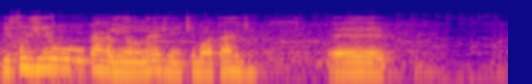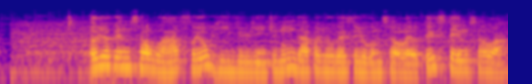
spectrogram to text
E fugiu o Carlinho, né, gente? Boa tarde. É... Eu joguei no celular, foi horrível, gente. Não dá pra jogar esse jogo no celular. Eu testei no celular.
